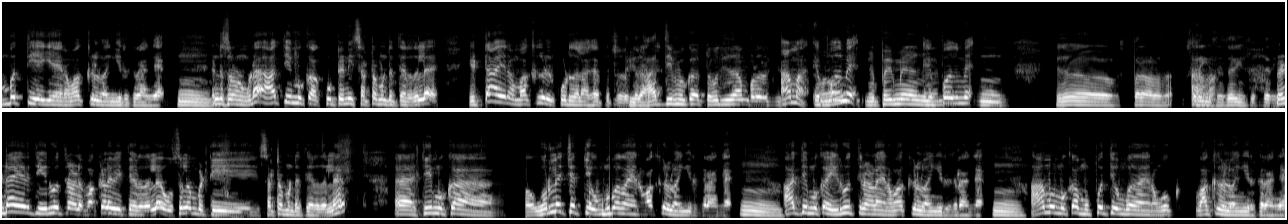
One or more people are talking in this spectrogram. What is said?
ஐம்பத்தி ஐயாயிரம் வாக்குகள் வாங்கியிருக்கிறாங்க. என்று சொல்லணும் கூட அதிமுக கூட்டணி சட்டமன்ற தேர்தலில் எட்டாயிரம் வாக்குகள் கூடுதலாக இது பெற்றிருக்கிறாங்க அதிமுக தொகுதி தான் ஆமா எப்போதுமே. எப்பயுமே எப்போதுமே ம். ஏதோ பரவாயில்லதான் சரிங்க சார் சரிங்க சார் ரெண்டாயிரத்தி இருபத்தி நாலு மக்களவை தேர்தலில் உசிலம்பட்டி சட்டமன்ற தேர்தலில் திமுக ஒரு லட்சத்தி ஒன்பதாயிரம் வாக்குகள் வாங்கியிருக்கிறாங்க. அதிமுக இருபத்தி நாலாயிரம் வாக்குகள் வாங்கியிருக்கிறாங்க. அமமுக முப்பத்தி ஒன்பதாயிரம் வாக்குகள் வாங்கியிருக்கிறாங்க.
